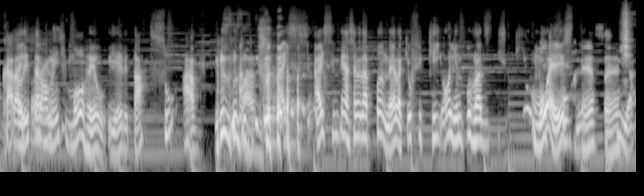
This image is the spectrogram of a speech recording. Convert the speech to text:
cara Aí, literalmente morreu e ele tá suave. Aí, aí sim tem a cena da panela que eu fiquei olhando por lá. Que humor é esse? né? Essa é. E a-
